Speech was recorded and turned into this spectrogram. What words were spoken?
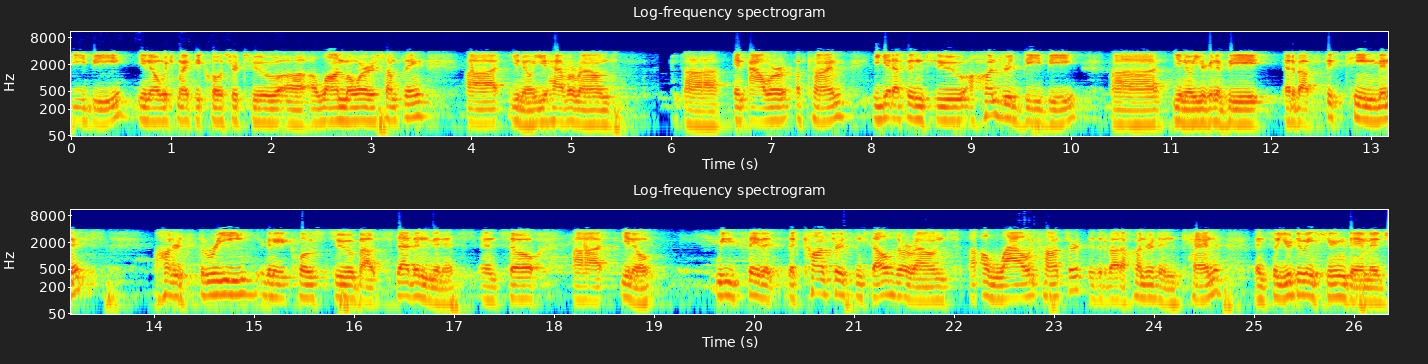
dB, you know, which might be closer to a, a lawnmower or something, uh, you know, you have around uh, an hour of time. You get up into 100 dB, uh, you know, you're going to be at about 15 minutes. 103, you're going to get close to about seven minutes. And so, uh, you know, we say that, that concerts themselves are around a loud concert is at about 110, and so you're doing hearing damage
